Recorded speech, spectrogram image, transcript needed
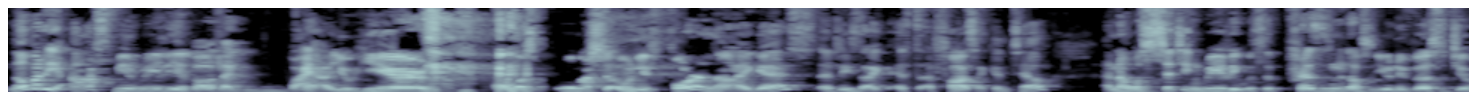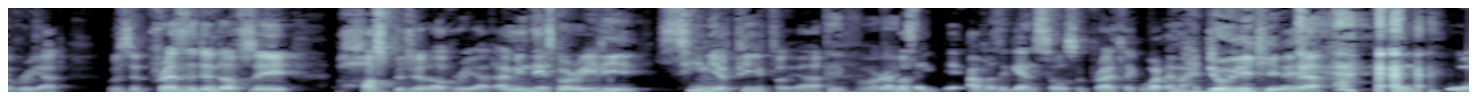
nobody asked me really about like why are you here? I was pretty much the only foreigner i guess at least like as far as i can tell. And i was sitting really with the president of the university of riyadh with the president of the hospital of Riyadh. I mean, these were really senior people, yeah. People I was I was again so surprised, like, what am I doing here, yeah? and, you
